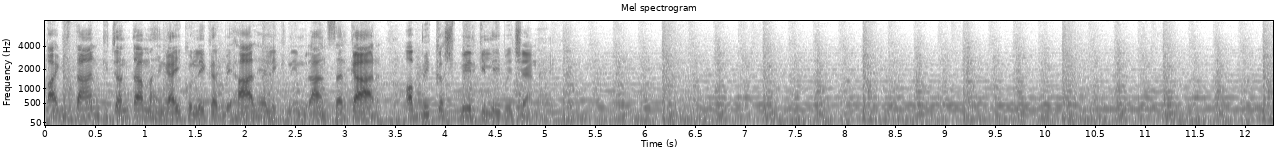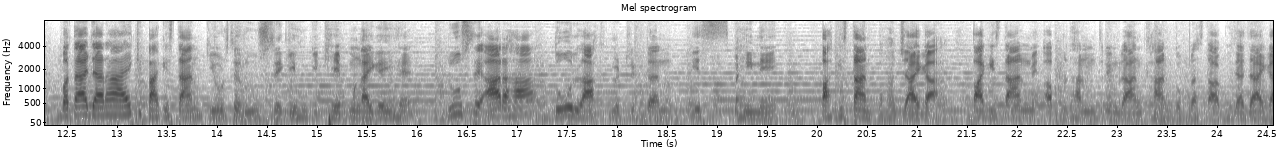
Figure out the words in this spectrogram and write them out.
पाकिस्तान की जनता महँगाई को लेकर बेहाल है, लेकिन इमरान सरकार अब भी कश्मीर के लिए बेचैन है। बताया जा रहा है कि पाकिस्तान की ओर से रूस से गेहूँ की खेप मंगाई गई है। रूस से आ रहा दो लाख मीट्रिक टन इस महीने पाकिस्तान पहुँच जाएगा। पाकिस्तान में अब प्रधानमंत्री इमरान खान को प्रस्ताव भेजा जाएगा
